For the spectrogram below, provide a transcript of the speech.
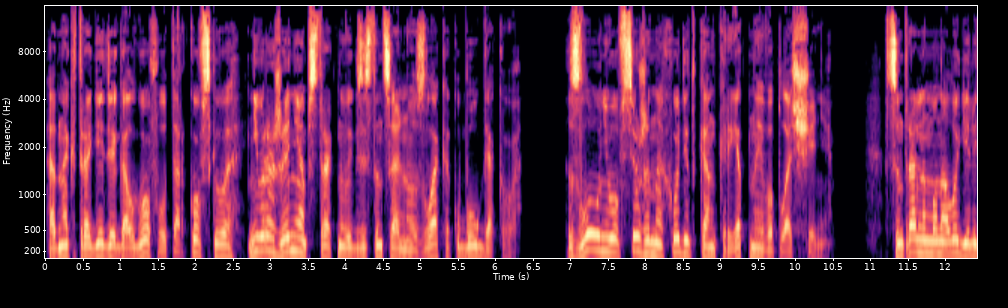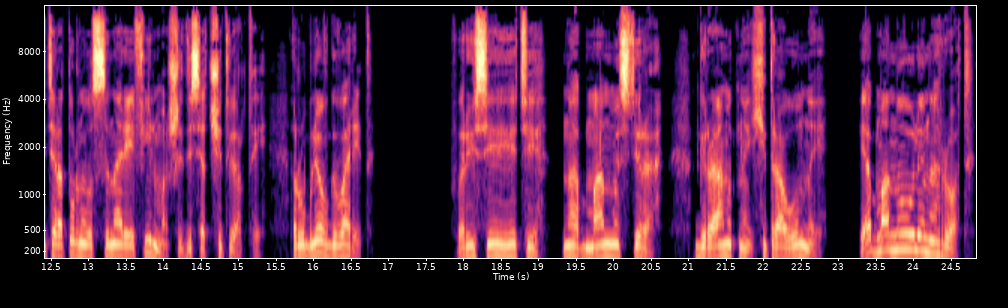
Однако трагедия Голгофа у Тарковского не выражение абстрактного экзистенциального зла, как у Булгакова. Зло у него все же находит конкретное воплощение. В центральном монологе литературного сценария фильма, 64-й, Рублев говорит «Фарисеи эти на обман мастера, грамотные, хитроумные, и обманули народ,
